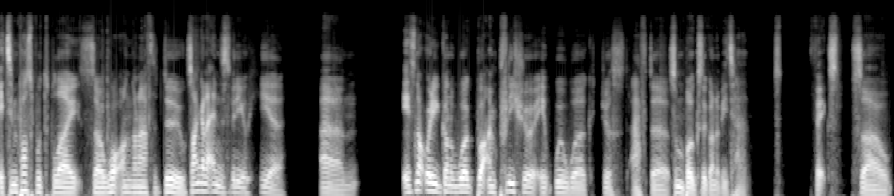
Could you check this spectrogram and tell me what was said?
It's impossible to play, so what I'm gonna have to do... So I'm gonna end this video here. Um, it's not really gonna work, but I'm pretty sure it will work just after some bugs are gonna be fixed. So,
